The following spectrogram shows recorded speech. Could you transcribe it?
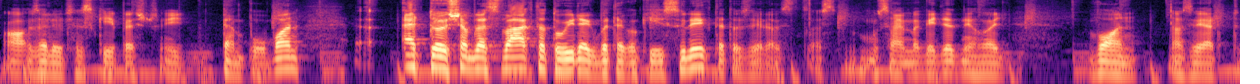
az előtthöz képest így tempóban. Ettől sem lesz vágtató idegbeteg a készülék, tehát azért azt, azt muszáj megegyezni, hogy van azért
